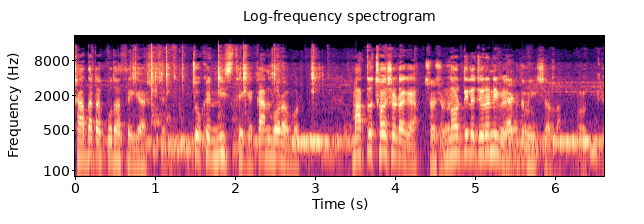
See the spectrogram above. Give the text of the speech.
সাদাটা কোথা থেকে আসছে? চোখের নিচ থেকে কান বরাবর। মাত্র ছয়শো টাকা। 600 টাকা। নট দিলে জোরে নিবে? একদম ইনশাআল্লাহ। ওকে।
